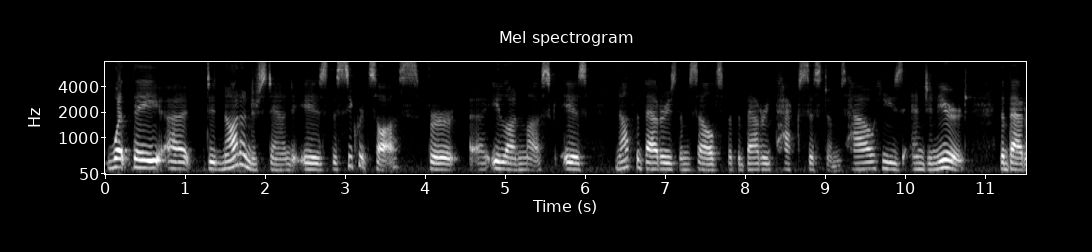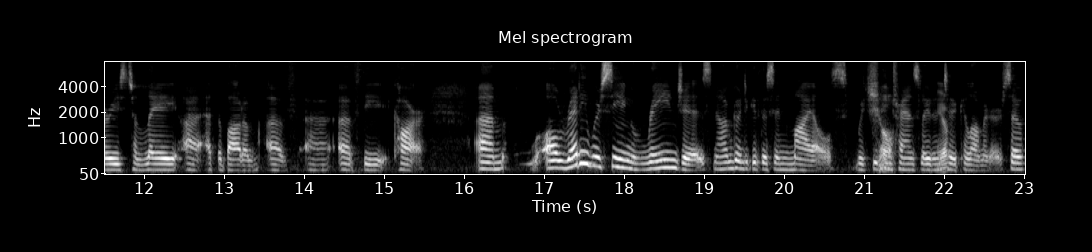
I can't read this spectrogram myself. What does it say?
what they uh, did not understand is the secret sauce for uh, Elon Musk is not the batteries themselves, but the battery pack systems, how he's engineered the batteries to lay uh, at the bottom of, uh, of the car. Um, already we're seeing ranges. Now I'm going to give this in miles, which you can translate into Yep. kilometers. So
